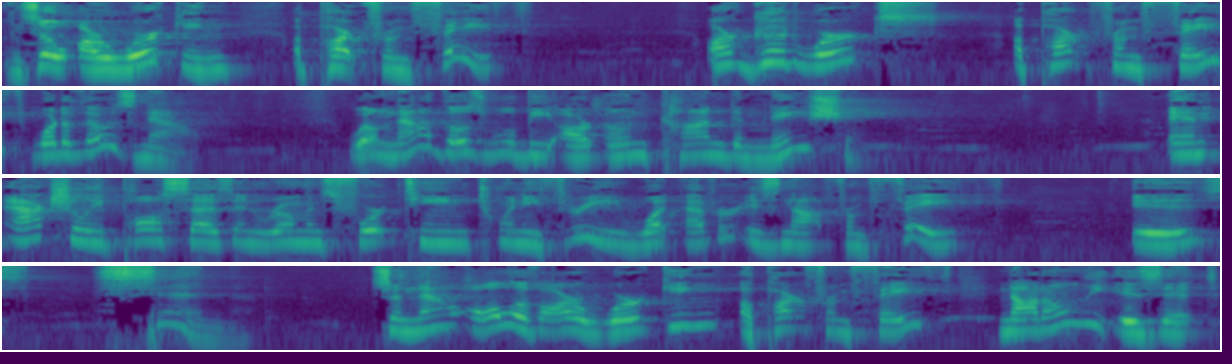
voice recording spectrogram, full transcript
And so our working apart from faith, our good works apart from faith, what are those now? Well, now those will be our own condemnation. And actually, Paul says in Romans 14 23, whatever is not from faith is sin. So now all of our working apart from faith, not only is it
